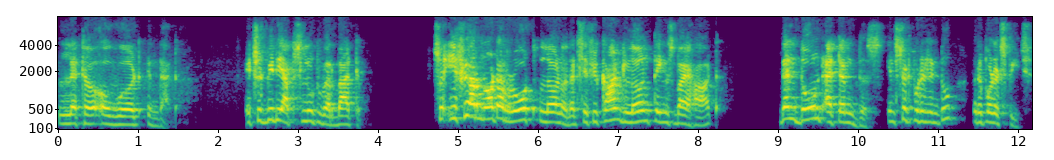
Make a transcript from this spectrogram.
letter or word in that. It should be the absolute verbatim. So if you are not a rote learner that's if you can't learn things by heart then don't attempt this. Instead put it into reported speech.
